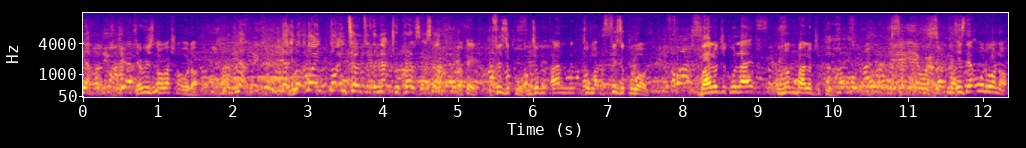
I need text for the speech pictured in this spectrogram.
no, There is no rational order. no, no not, not, in, not in terms of the natural process. No. Okay, physical. I'm talking. I'm talking about the physical world. Biological life, non-biological. Is there order or not?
